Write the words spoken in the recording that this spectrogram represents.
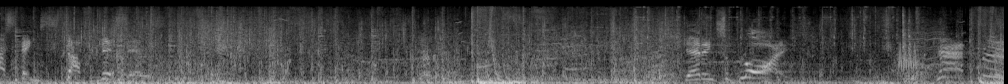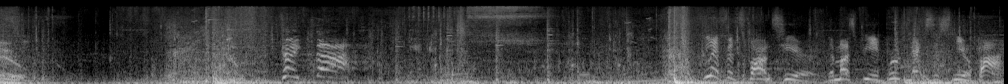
Disgusting stuff this is! Getting supplies! Can't move! Take that! Glyphid spawns here! There must be a brood nexus nearby.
